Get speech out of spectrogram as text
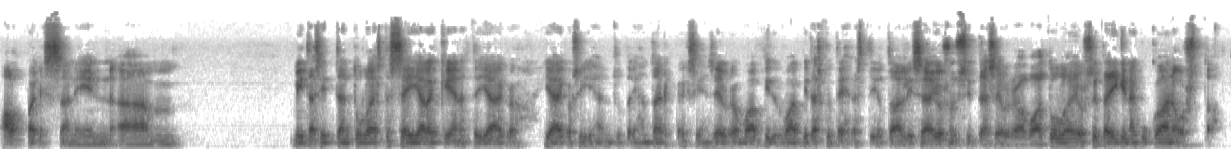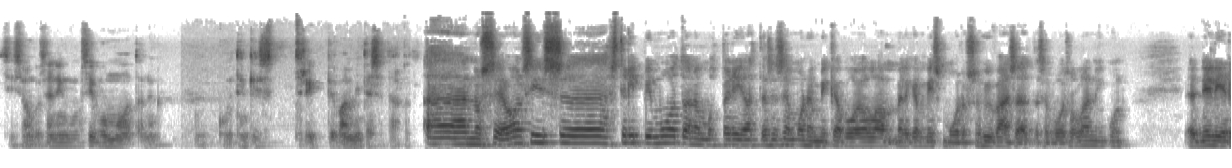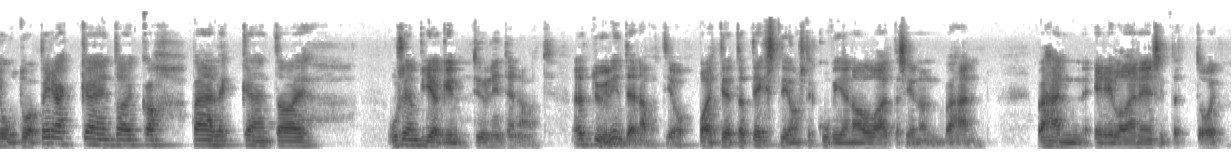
alpparissa, niin äm, mitä sitten tulee sitten sen jälkeen, että jääkö, jääkö siihen tota ihan tarpeeksi siihen seuraavaan, vai pitäisikö tehdä sitten jotain lisää, jos nyt sitten seuraavaa tulee, jos sitä ikinä kukaan ostaa. Siis onko se niin kuin sivumuotoinen kuitenkin strippi vai mitä se tarkoittaa? Ää, no se on siis äh, strippimuotoinen, mutta periaatteessa semmoinen, mikä voi olla melkein missä muodossa hyvänsä, että se voisi olla niin kuin neljä ruutua peräkkäin tai päällekkäin tai useampiakin. Tyylin tenavat. Tyylin tenavat, joo. Paitsi, että teksti on sitten kuvien alla, että siinä on vähän, vähän erilainen sitten toi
